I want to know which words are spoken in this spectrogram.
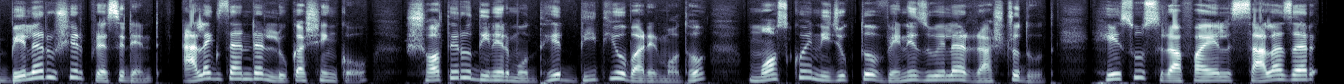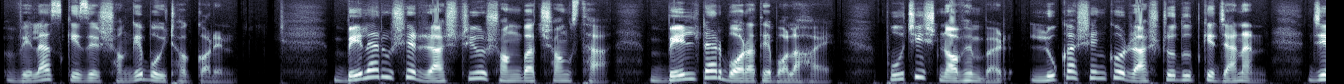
বেলারুশের প্রেসিডেন্ট আলেকজান্ডার লুকাশেঙ্কো সতেরো দিনের মধ্যে দ্বিতীয়বারের মতো মস্কোয় নিযুক্ত ভেনেজুয়েলার রাষ্ট্রদূত হেসুস রাফায়েল সালাজার ভেলাসকেজের সঙ্গে বৈঠক করেন। বেলারুশের রাষ্ট্রীয় সংবাদ সংস্থা বেল্টার বরাতে বলা হয়। ২৫ নভেম্বর লুকাশেঙ্কো রাষ্ট্রদূতকে জানান যে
